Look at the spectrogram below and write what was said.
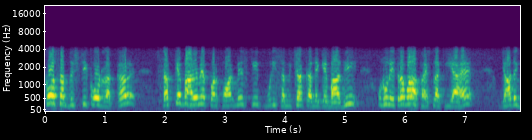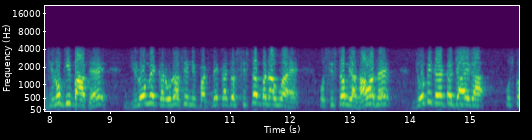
को सब दृष्टिकोण रखकर सबके बारे में परफॉर्मेंस की पूरी समीक्षा करने के बाद ही उन्होंने इतना बड़ा फैसला किया है। जहाँ तक जिलों की बात है जिलों में कोरोना से निपटने का जो सिस्टम बना हुआ है वो सिस्टम यथावत है जो भी कलेक्टर जाएगा उसको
